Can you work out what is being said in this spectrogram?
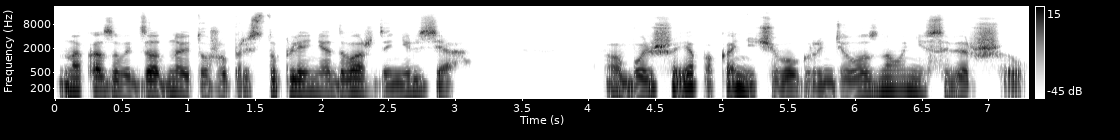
Наказывать за одно и то же преступление дважды нельзя. А больше я пока ничего грандиозного не совершил.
